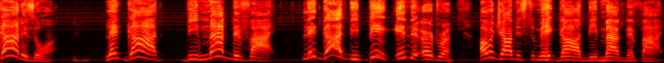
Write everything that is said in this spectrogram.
God is the one. Mm-hmm. Let God be magnified. Let God be big in the earth realm. Our job is to make God be magnified.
